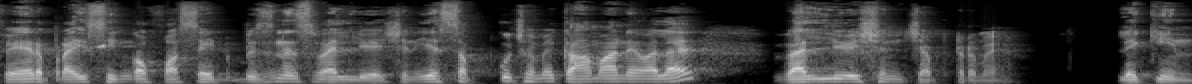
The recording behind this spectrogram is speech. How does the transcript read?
fair pricing of asset business valuation ये सब कुछ हमें काम आने वाला है वैल्यूएशन चैप्टर में। लेकिन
